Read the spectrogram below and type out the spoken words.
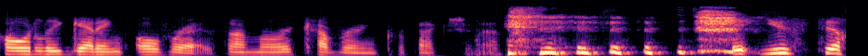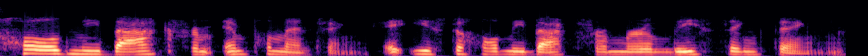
totally getting over it. So I'm a recovering perfectionist. it used to hold me back from implementing, it used to hold me back from releasing things.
